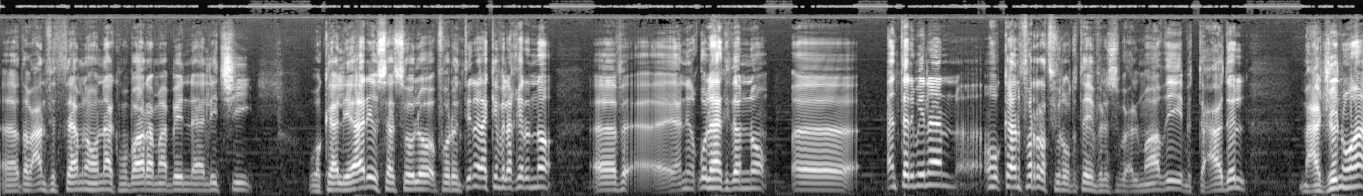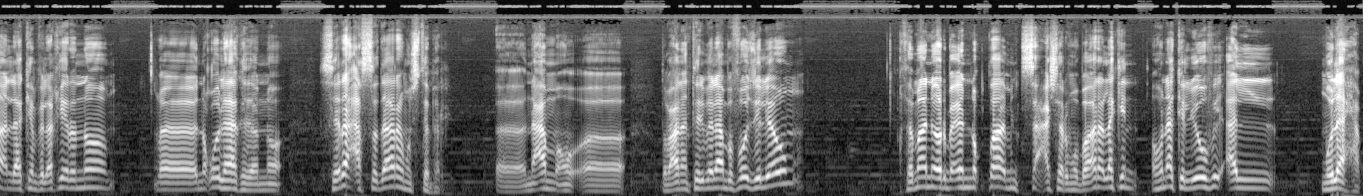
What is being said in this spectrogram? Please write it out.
آه، طبعا في الثامنة هناك مباراة ما بين ليتشي وكالياري وساسولو فورنتينا لكن في آه، آه، يعني نقول هكذا أنه انتر ميلان هو كان فرط في نقطتين في الأسبوع الماضي بالتعادل مع جنوا لكن في الأخير إنه نقول هكذا إنه صراع الصدارة مستمر. نعم طبعا انتر ميلان بفوز اليوم 48 نقطة من 19 مباراة لكن هناك اليوفي الملاحق.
